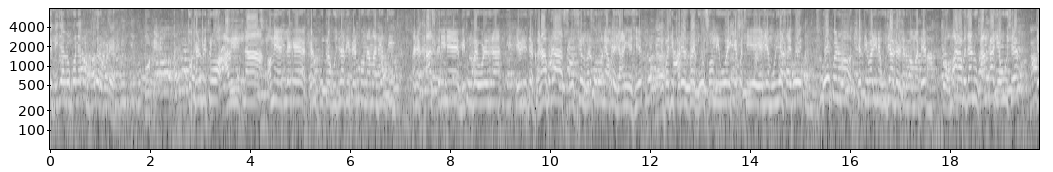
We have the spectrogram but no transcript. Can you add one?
એ બીજા લોકોને પણ ખબર પડે. ઓકે. તો ખેડૂત મિત્રો આવી રીતના અમે એટલે કે ખેડૂત પુત્ર ગુજરાતી પ્લેટફોર્મના માધ્યમથી અને ખાસ કરીને મિતુલભાઈ ઓડેદરા એવી રીતે ઘણા બધા સોશિયલ વર્કરોને આપણે જાણીએ છીએ. કે પછી પરેશભાઈ ગોસ્વામી હોય કે પછી એ જે મૂળિયા સાહેબ હોય કોઈ પણ ખેતીવાડીને ઉજાગર કરવા માટે. તો અમારા બધાનું કામકાજ એવું છે કે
